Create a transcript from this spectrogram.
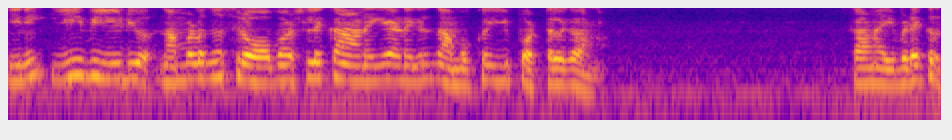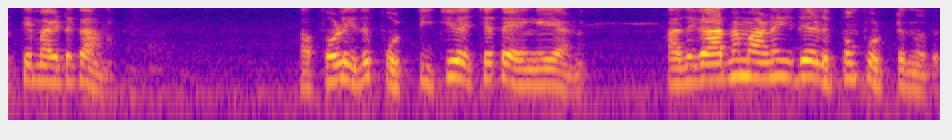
ഇനി ഈ വീഡിയോ നമ്മളൊന്ന് സ്ലോ മോഷനിൽ കാണുകയാണെങ്കിൽ നമുക്ക് ഈ പൊട്ടൽ കാണാം. കാണാം. ഇവിടെ കൃത്യമായിട്ട് കാണാം. അപ്പോൾ ഇത് പൊട്ടിച്ചു വെച്ച തേങ്ങയാണ്. അത് കാരണമാണ് ഇത് എളുപ്പം പൊട്ടുന്നത്.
